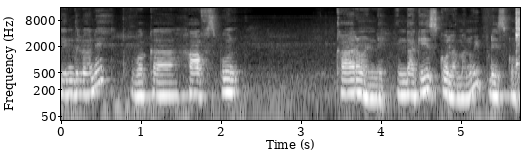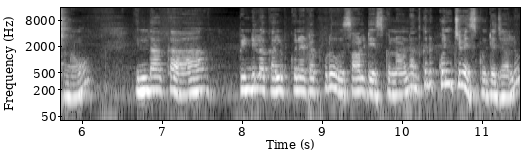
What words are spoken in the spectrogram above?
ఇందులోనే ఒక హాఫ్ స్పూన్ కారం అండి. ఇందాక వేసుకోవాలి మనం? ఇప్పుడు వేసుకుంటున్నాము. ఇందాక పిండిలో కలుపుకునేటప్పుడు సాల్ట్ వేసుకున్నామండి. అందుకని కొంచెం వేసుకుంటే చాలు.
